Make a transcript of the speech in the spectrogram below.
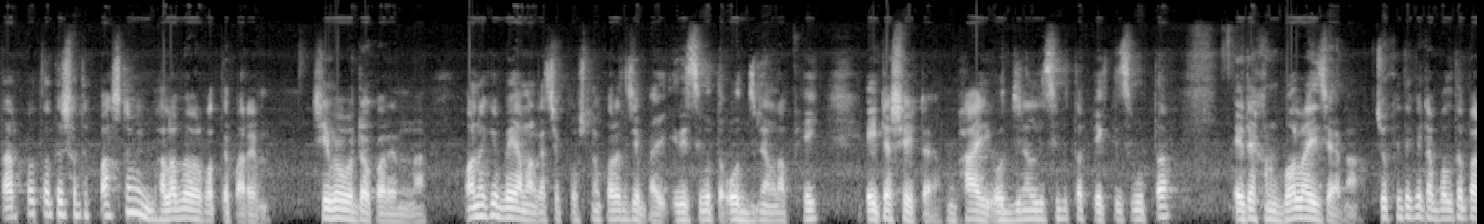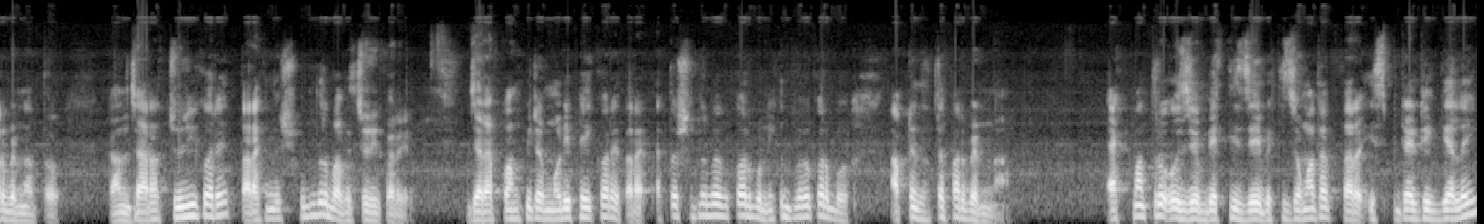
তারপর তাদের সাথে পাঁচটা মিনিট ভালো ব্যবহার করতে পারেন। সেই ব্যবহারটা করেন না। অনেকে ভাই আমার কাছে প্রশ্ন করেন যে, ভাই রিসিভারটা অরিজিনাল না ফেক এইটা সেটা? ভাই অরিজিনাল রিসিভারটা ফেক রিসিভারটা এটা এখন বলাই যায় না। চোখে থেকে এটা বলতে পারবেন না তো। কারণ যারা চুরি করে, তারা কিন্তু সুন্দরভাবে চুরি করে। যারা কম্পিউটার মডিফাই করে, তারা এত সুন্দরভাবে করব, নিখুঁতভাবে করব, আপনি ধরতে পারবেন না। একমাত্র ওই যে ব্যক্তি যে ব্যক্তি জমা দেয়, তার স্পিডাইটি গেলেই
